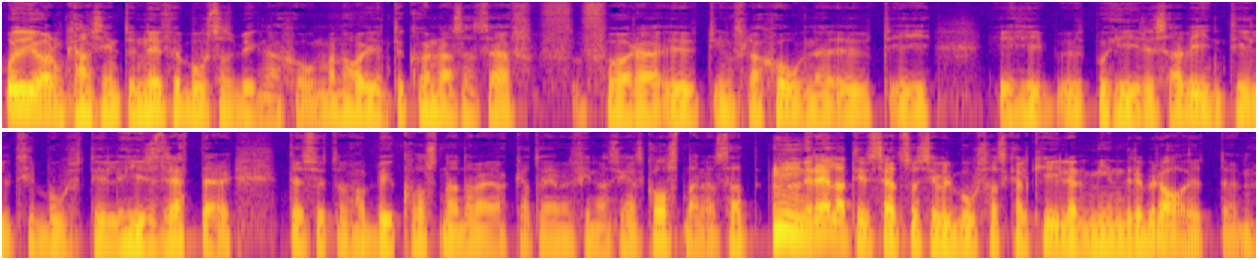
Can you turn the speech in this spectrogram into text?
Och det gör de kanske inte nu för bostadsbyggnation. Man har ju inte kunnat så att säga, föra ut inflationen ut i på hyresavin till, till, till hyresrätter. Dessutom har byggkostnaderna ökat och även finansieringskostnaderna. Så att relativt sett så ser väl bostadskalkylen mindre bra ut nu.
